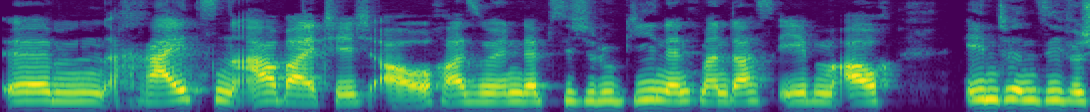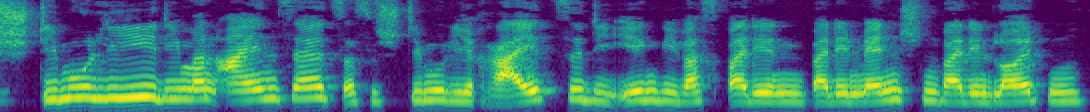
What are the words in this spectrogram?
ähm, Reizen arbeite ich auch. Also in der Psychologie nennt man das eben auch intensive Stimuli, die man einsetzt, also Stimuli-Reize, die irgendwie was bei den, bei den Menschen, bei den Leuten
